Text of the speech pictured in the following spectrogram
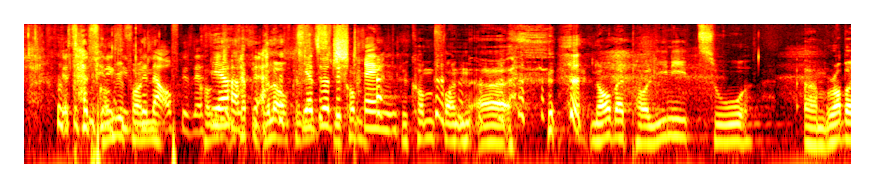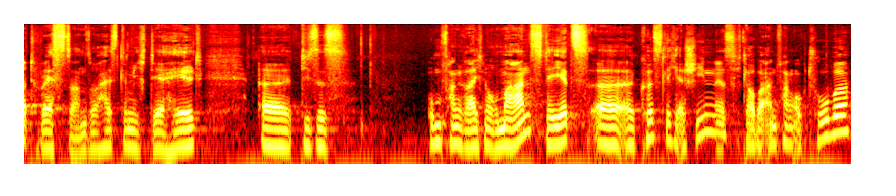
Jetzt hat Felix die Brille aufgesetzt. Kommen, ja. Ich habe die Brille aufgesetzt. Jetzt wird es streng. Wir kommen von äh, Norbert Paulini zu ähm, Robert Western, so heißt nämlich der Held äh, dieses umfangreichen Romans, der jetzt äh, kürzlich erschienen ist, ich glaube Anfang Oktober,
